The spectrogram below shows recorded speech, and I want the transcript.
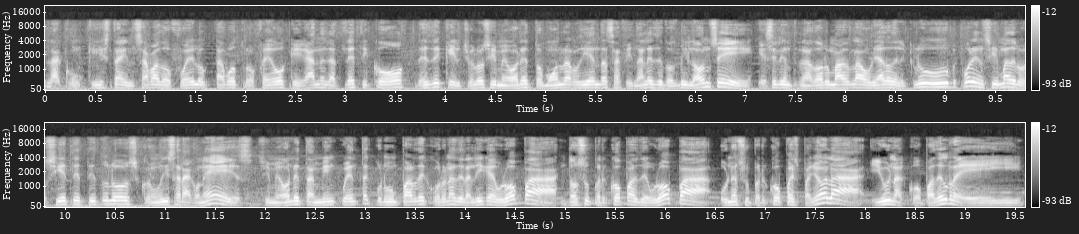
La conquista el sábado fue el octavo trofeo que gana el Atlético desde que el Cholo Simeone tomó las riendas a finales de 2011. Es el entrenador más laureado del club por encima de los siete títulos con Luis Aragonés. Simeone también cuenta con un par de coronas de la Liga Europa, dos Supercopas de Europa, una Super Copa Española y una Copa del Rey.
